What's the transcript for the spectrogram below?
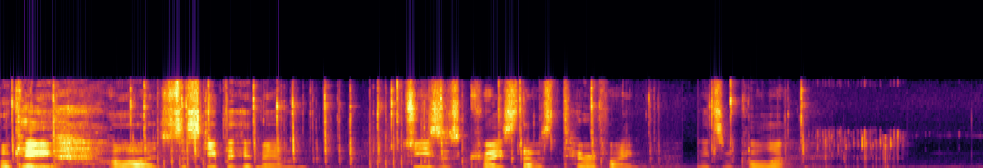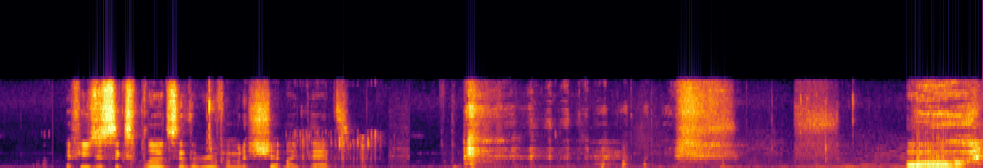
Okay. Oh, I just escaped the hitman. Jesus Christ, that was terrifying. I need some cola. If he just explodes through the roof, I'm gonna shit my pants. oh!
